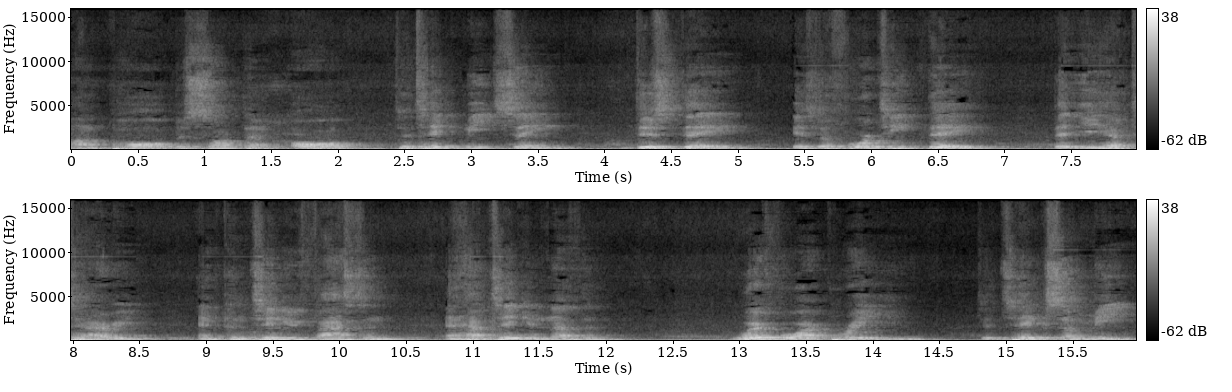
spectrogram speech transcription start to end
on, Paul besought them all to take meat, saying, This day is the fourteenth day that ye have tarried, and continued fasting, and have taken nothing. Wherefore I pray you to take some meat,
